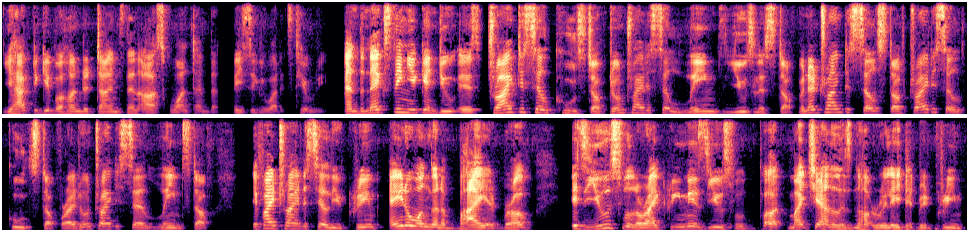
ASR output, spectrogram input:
You have to give a hundred times then ask one time. That's basically what his theory and the next thing you can do is try to sell cool stuff. Don't try to sell lame useless stuff. When you're trying to sell stuff try to sell cool stuff right? Don't try to sell lame stuff. If i try to sell you cream ain't no one gonna buy it bro it's useful alright cream is useful but my channel is not related with cream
